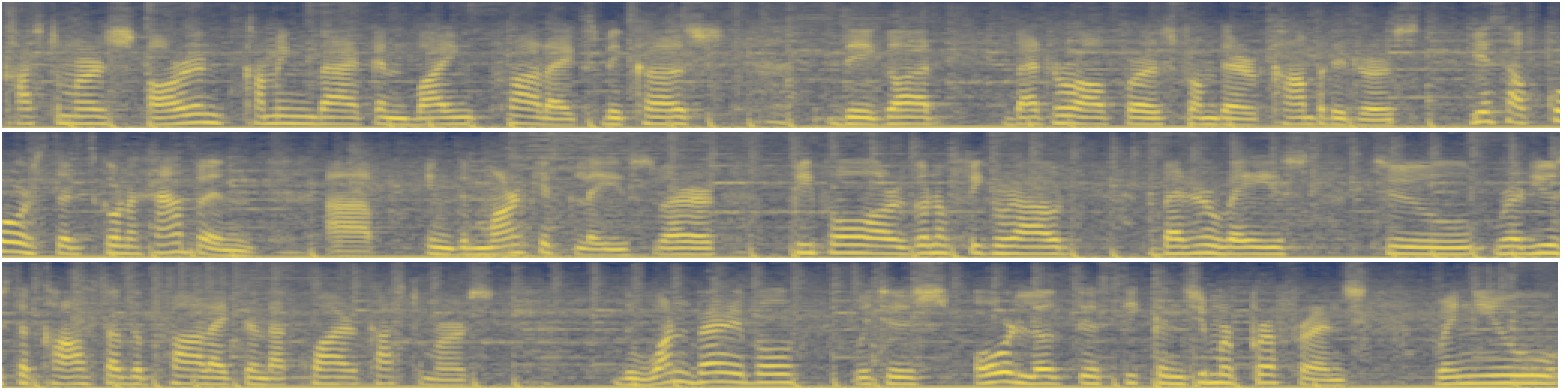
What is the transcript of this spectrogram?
customers aren't coming back and buying products because they got better offers from their competitors. Yes, of course, that's going to happen uh, in the marketplace where people are going to figure out better ways to reduce the cost of the product and acquire customers. The one variable which is overlooked is the consumer preference. When you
